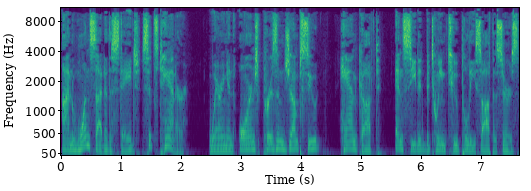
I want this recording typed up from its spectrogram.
On one side of the stage sits Tanner, wearing an orange prison jumpsuit, handcuffed, and seated between two police officers.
